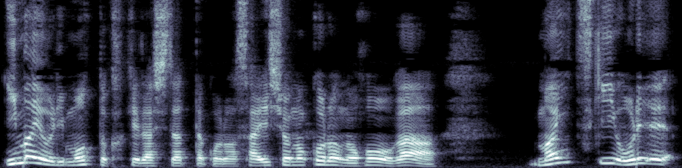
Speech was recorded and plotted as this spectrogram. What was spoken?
今よりもっと駆け出しだった頃、最初の頃の方が、毎月俺、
